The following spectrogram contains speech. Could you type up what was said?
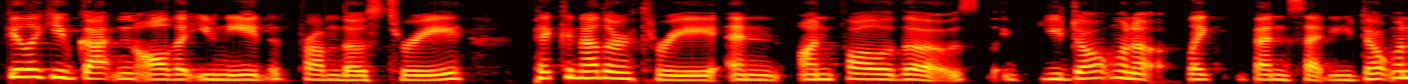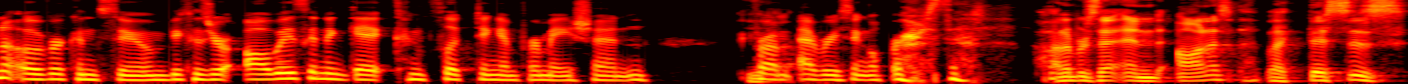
feel like you've gotten all that you need from those three, pick another three and unfollow those. Like you don't want to, like Ben said, you don't want to overconsume because you're always going to get conflicting information from every single person. Hundred percent. And honest, like this is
